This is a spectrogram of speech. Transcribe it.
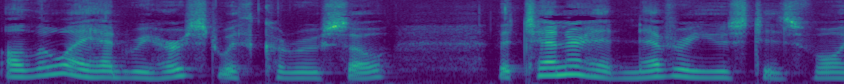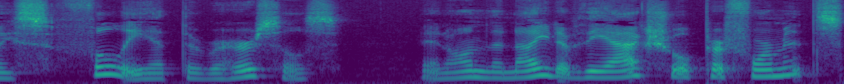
Although I had rehearsed with Caruso, the tenor had never used his voice fully at the rehearsals, and on the night of the actual performance,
